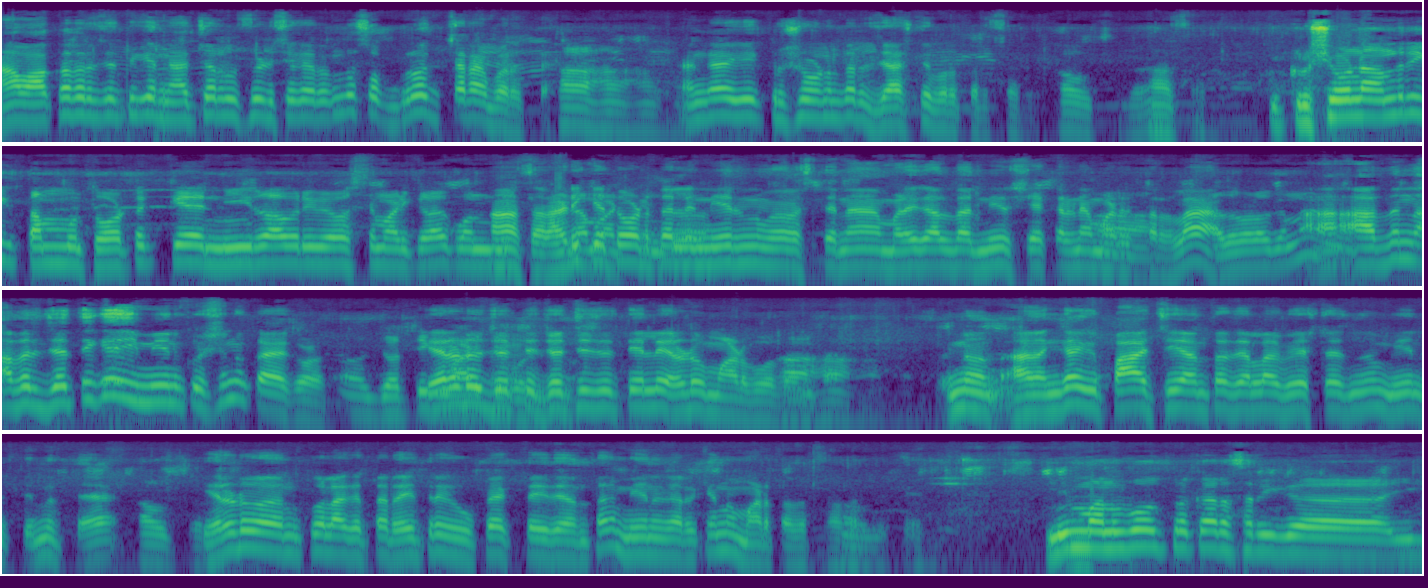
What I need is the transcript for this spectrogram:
ನಾವ್ ಹಾಕೋದ್ರ ಜೊತೆಗೆ ನ್ಯಾಚುರಲ್ ಫೀಡ್ ಸಿಗೋದ್ರಿಂದ ಸ್ವಲ್ಪ ಗ್ರೋತ್ ಚೆನ್ನಾಗಿ ಬರುತ್ತೆ. ಹಾಂ ಹಾಂ ಹಾಂ. ಹಂಗಾಗಿ ಕೃಷಿ ಹೊಂಡದಲ್ಲಿ ಜಾಸ್ತಿ ಬರ್ತಾರೆ ಸರ್. ಹೌದು ಹಾ ಸರ್. ಈ ಕೃಷಿ ಹೊಂಡ ಅಂದ್ರೆ ಈಗ ತಮ್ಮ ತೋಟಕ್ಕೆ ನೀರಾವರಿ ವ್ಯವಸ್ಥೆ ಮಾಡ್ಕೊಳಕ್ ಒಂದು ಹಾ ಸರ್ ಅಡಿಕೆ ತೋಟದಲ್ಲಿ ನೀರಿನ ವ್ಯವಸ್ಥೆನ ಮಳೆಗಾಲದಲ್ಲಿ ನೀರು ಶೇಖರಣೆ ಮಾಡಿರ್ತಾರಲ್ಲ ಅದ್ರೊಳಗನ ಅದನ್ನ ಅದ್ರ ಜೊತೆಗೆ ಈ ಮೀನ್ ಕೃಷಿನೂ ಕಾಯ್ಕೊಳ್ಳುತ್ತೆ ಜೊತೆಗೆ ಎರಡು ಜೊತೆ ಜೊತೆ ಜೊತೆಯಲ್ಲಿ ಎರಡು ಮಾಡ್ಬೋದು. ಇನ್ನೊಂದು ಅದ್ ಹಂಗಾಗಿ ಪಾಚಿ ಅಂತದೆಲ್ಲ ವೇಸ್ಟೇಜ್ ಮೀನ್ ತಿನ್ನುತ್ತೆ. ಹೌದು ಎರಡು ಅನುಕೂಲ ಆಗುತ್ತೆ ರೈತರಿಗೆ ಉಪಯುಕ್ತ ಇದೆ ಅಂತ ಮೀನುಗಾರಿಕೆನೂ ಮಾಡ್ತಾರೆ ಸರ್. ನಿಮ್ಮ ಅನುಭವದ ಪ್ರಕಾರ ಸರ್ ಈಗ ಈಗ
